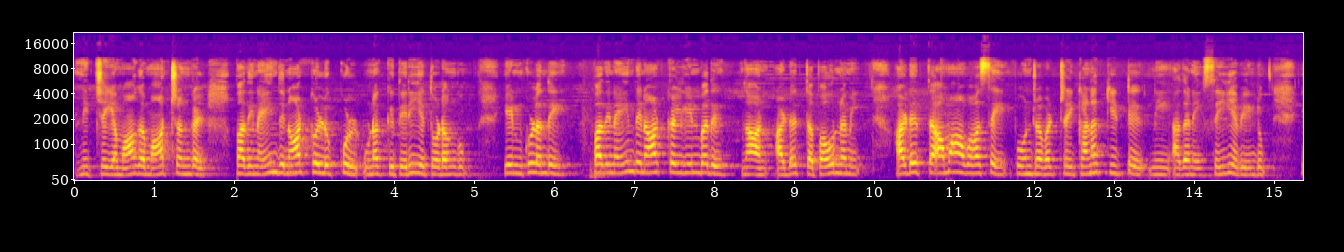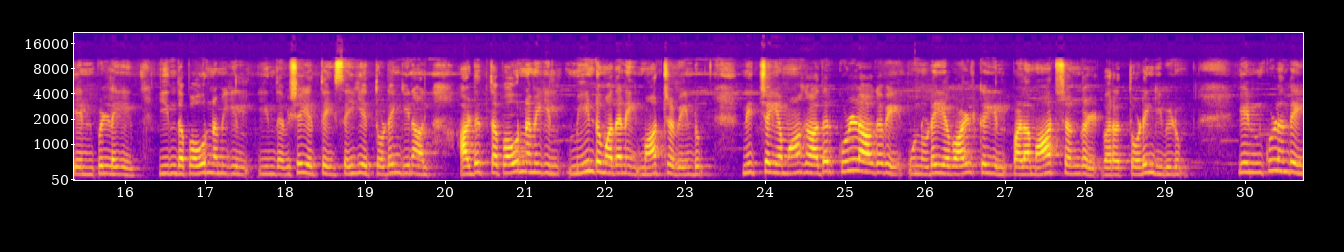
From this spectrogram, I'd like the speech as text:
நிச்சயமாக மாற்றங்கள் பதினைந்து நாட்களுக்குள் உனக்கு தெரிய தொடங்கும். என் குழந்தை பதினைந்து நாட்கள் என்பது நான் அடுத்த பௌர்ணமி அடுத்த அமாவாசை போன்றவற்றை கணக்கிட்டு நீ அதனை செய்ய வேண்டும். என் பிள்ளையை இந்த பௌர்ணமியில் இந்த விஷயத்தை செய்ய தொடங்கினால் அடுத்த பௌர்ணமியில் மீண்டும் அதனை மாற்ற வேண்டும். நிச்சயமாக அதற்குள்ளாகவே உன்னுடைய வாழ்க்கையில் பல மாற்றங்கள் வரத் தொடங்கிவிடும். என் குழந்தை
